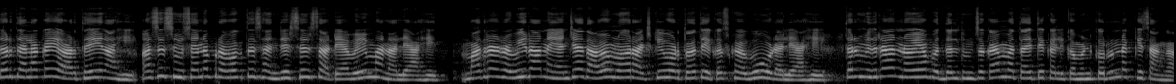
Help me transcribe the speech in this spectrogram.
तर त्याला काही अर्थही नाही असे शिवसेना प्रवक्ते संजय शिरसाट यावेळी म्हणाले आहेत. मात्र रवी राणे यांच्या दाव्यामुळे राजकीय वर्तुळात एकच खळबळ उडाली आहे. तर मित्रांनो याबद्दल तुमचं काय मत आहे ते खाली कमेंट करून नक्की सांगा.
